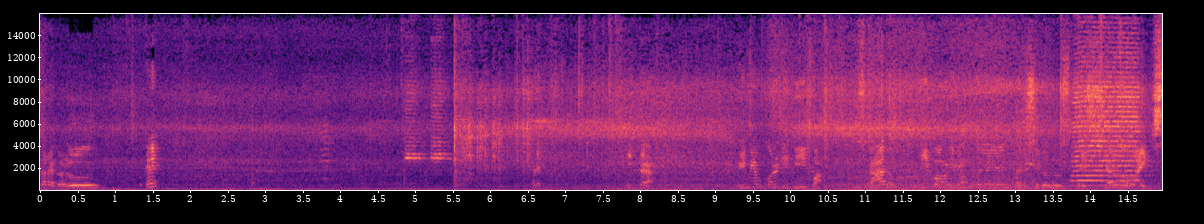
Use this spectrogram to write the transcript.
ಸರಗಳು. ಓಕೆ? ಈ ಥರ ಪ್ರೀಮಿಯಂ ಕ್ವಾಲಿಟಿ ದೀಪ, ಸ್ಟಾರ್, ದೀಪಾವಳಿ ಅಂತಲೇ ತರಿಸಿರೋದು ಸ್ಪೆಷಲ್ ಲೈಟ್ಸ್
